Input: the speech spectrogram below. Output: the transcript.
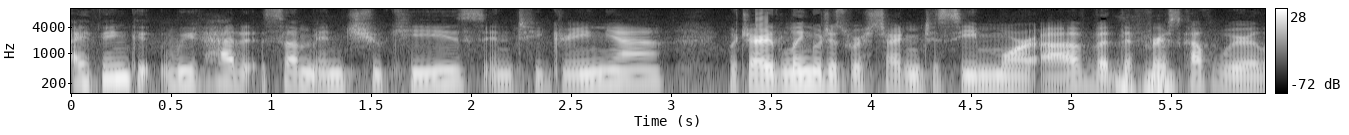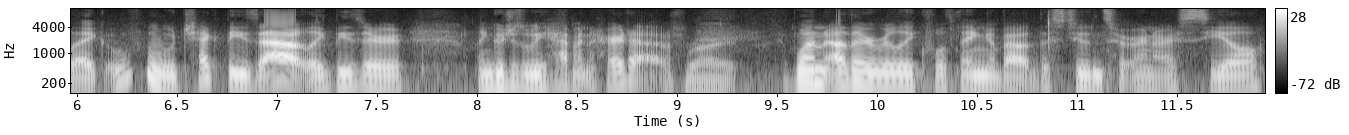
I think we've had some in Chuukese, in Tigrinya, which are languages we're starting to see more of. But the Mm-hmm. first couple, we were like, "Ooh, check these out! Like these are languages we haven't heard of." Right. One other really cool thing about the students who earn our seal,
